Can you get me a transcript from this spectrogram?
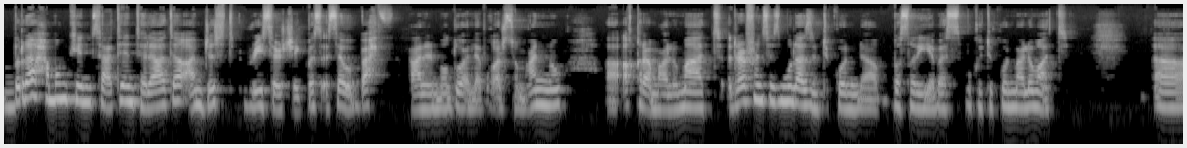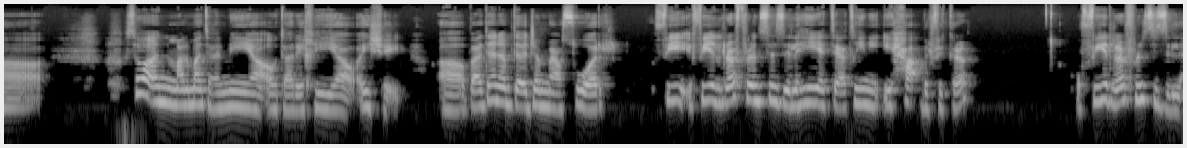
بالراحة ممكن ساعتين ثلاثة. I'm just researching بس أسوي بحث عن الموضوع اللي أبغى أرسم عنه. أقرأ معلومات. الريفرنسز مو لازم تكون بصرية بس ممكن تكون معلومات. آه، سواء معلومات علمية أو تاريخية أو أي شيء. آه بعدين أبدأ أجمع صور. في في ال references اللي هي تعطيني إيحاء بالفكرة وفي ال references اللي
